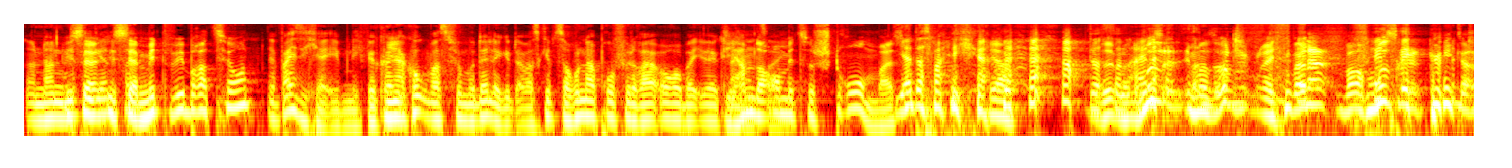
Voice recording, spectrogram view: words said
Und dann Ist der, ist der mit Vibration? Weiß ich ja eben nicht. Wir können ja gucken, was es für Modelle gibt. Aber es gibt doch 100 Pro für 3 Euro bei eBay Die haben doch auch mit so Strom, weißt Ja, du? das meine ich ja. Ja. Das ist dann Man muss einer- immer so sprechen, weil er aber auch Muskeln. Das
